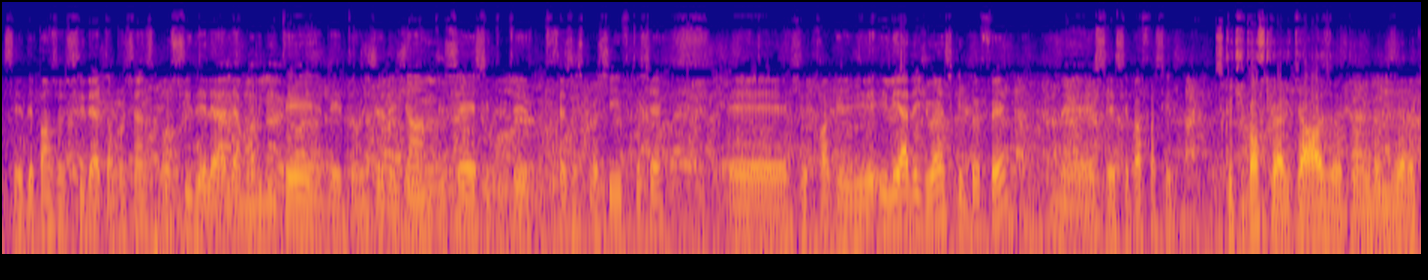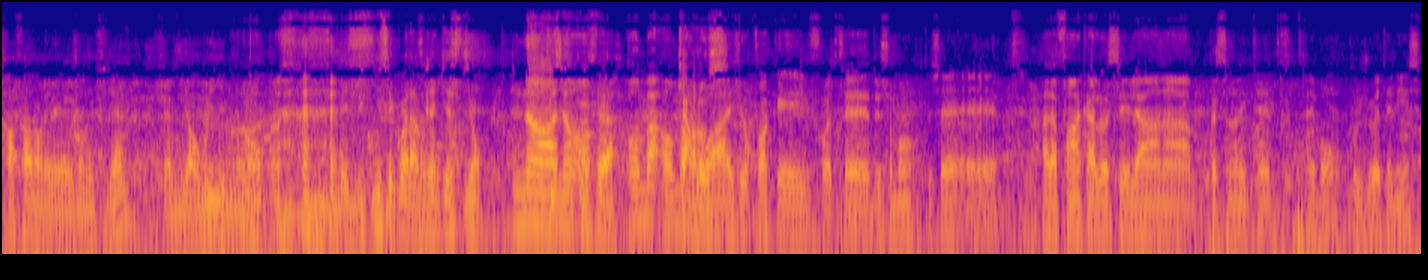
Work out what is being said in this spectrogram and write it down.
Ça dépend aussi de ton puissance, aussi de la, la mobilité, de ton jeu de jambes, tu sais, si tu es très explosif, tu sais. Et je crois qu'il y a- il y a des joueurs qui peuvent faire, mais c'est c'est pas facile. Est-ce que tu penses que Alcaraz peut rivaliser avec Rafa dans les années qui viennent? Tu vas me dire oui, évidemment. mais du coup, c'est quoi la vraie question? Non, non, on, faire? on va, on va Carlos. Je crois qu'il faut être doucement, tu sais. Et à la fin, Carlos, il a une personnalité très, très bonne pour jouer au tennis.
